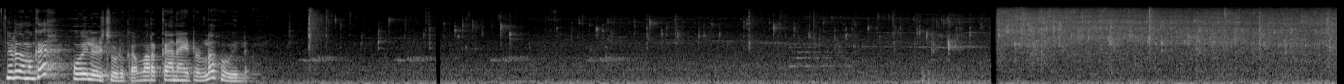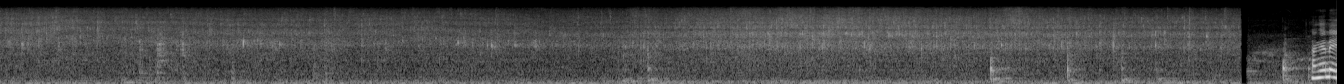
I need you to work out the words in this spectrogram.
എന്നിട്ട് നമുക്ക് ഓയിൽ ഒഴിച്ചു കൊടുക്കാം. വറക്കാനായിട്ടുള്ള ഓയിൽ അങ്ങനെ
